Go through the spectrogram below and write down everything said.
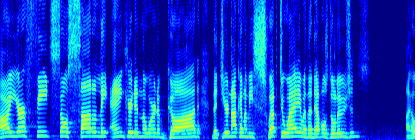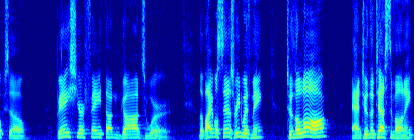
Are your feet so solidly anchored in the Word of God that you're not going to be swept away with the devil's delusions? I hope so. Base your faith on God's Word. The Bible says, read with me, to the law and to the testimony,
